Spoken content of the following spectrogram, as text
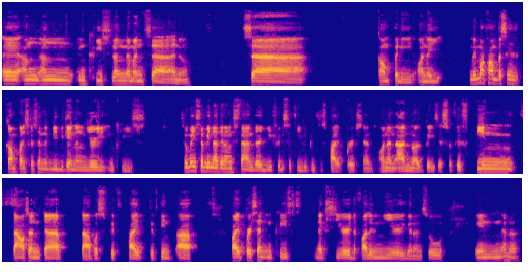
eh, ang ang increase lang naman sa ano sa company on a may mga companies, companies kasi nagbibigay ng yearly increase. So may sabihin natin ang standard usually sa Philippines is 5% on an annual basis. So 15,000 ka tapos 5 15 uh, 5% increase next year, the following year, ganun. So in ano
